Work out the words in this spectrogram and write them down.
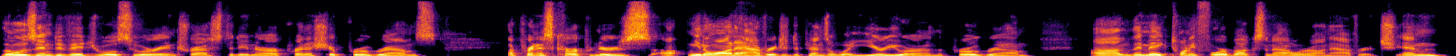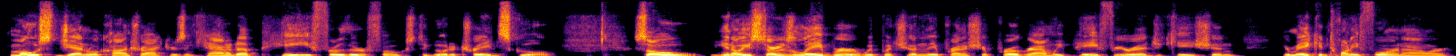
those individuals who are interested in our apprenticeship programs apprentice carpenters, uh, you know, on average, it depends on what year you are in the program. Um, they make 24 bucks an hour on average. And most general contractors in Canada pay for their folks to go to trade school. So, you know, you start as a laborer, we put you in the apprenticeship program, we pay for your education, you're making 24 an hour.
